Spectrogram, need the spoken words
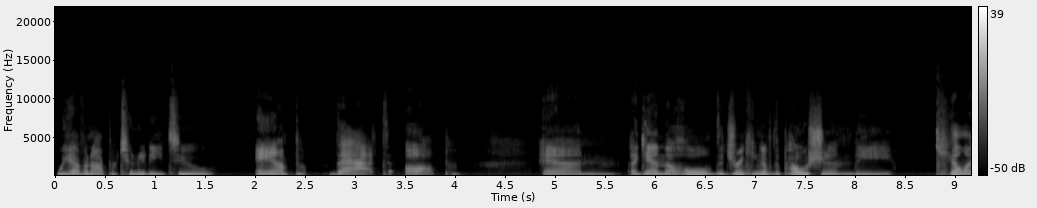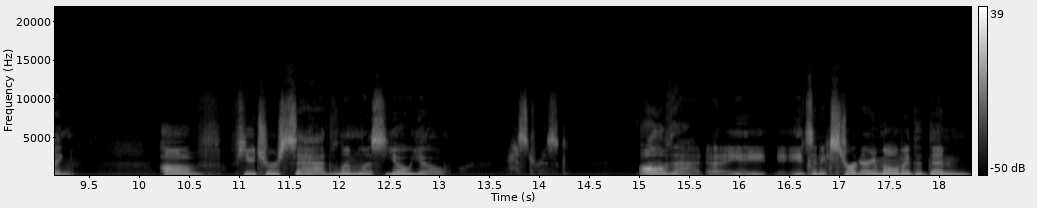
we have an opportunity to amp that up. And again, the whole the drinking of the potion, the killing of future sad, limbless yo yo, asterisk. All of that. Uh, it, it's an extraordinary moment that then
